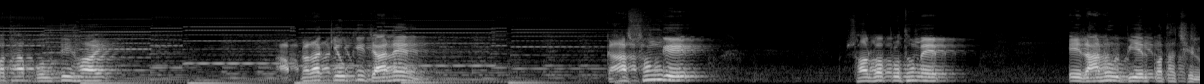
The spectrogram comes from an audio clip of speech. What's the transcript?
কথা বলতে হয়। আপনারা কেউ কি জানেন কার সঙ্গে সর্বপ্রথমে এই রানুর বিয়ের কথা ছিল?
